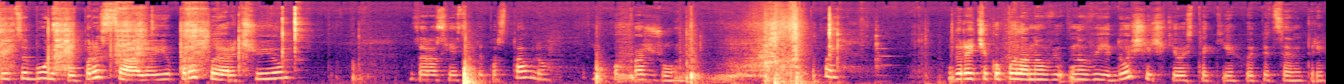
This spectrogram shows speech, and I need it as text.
цю цибульку присалюю, приперчую. Зараз я сюди поставлю і покажу. Ой. До речі, купила нові, нові дощечки, ось такі в епіцентрі.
